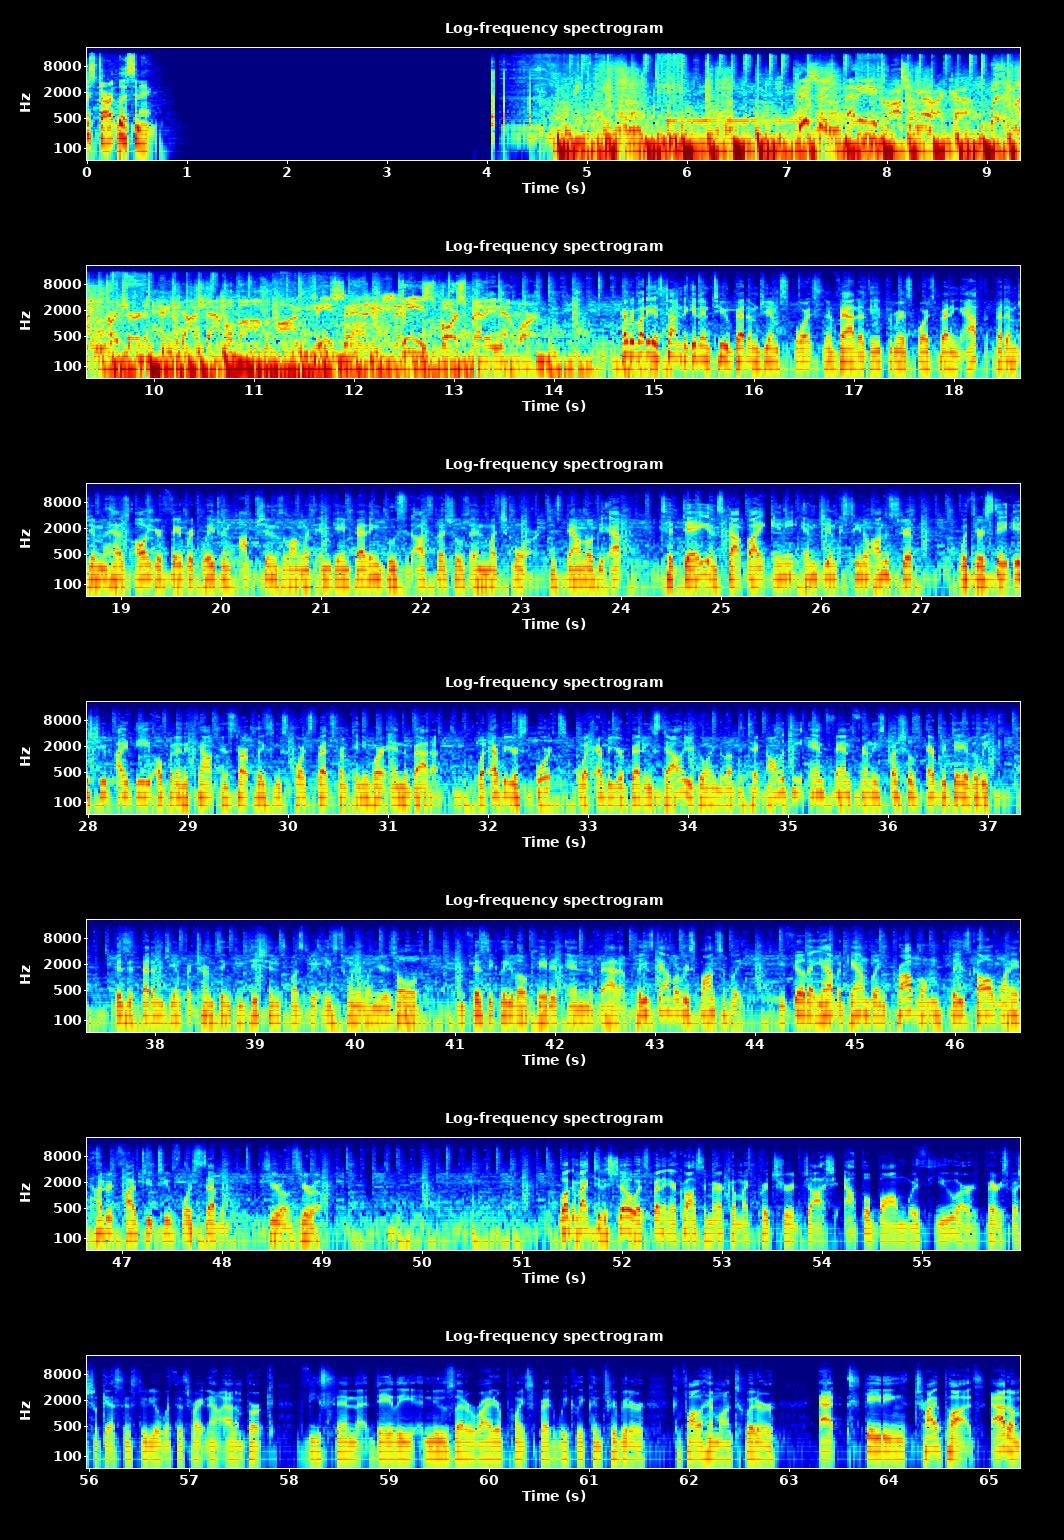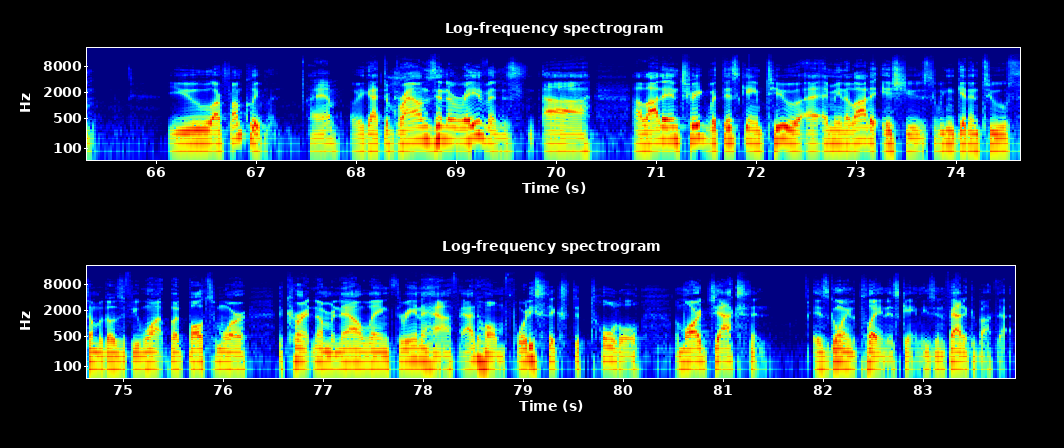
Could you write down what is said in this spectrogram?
to start listening. This is Betting Across America with Mike Pritchard and Josh Applebaum on VSIN, the Sports Betting Network. Everybody, it's time to get into BetMGM Sports Nevada, the premier sports betting app. BetMGM has all your favorite wagering options, along with in-game betting, boosted odds specials, and much more. Just download the app today and stop by any MGM casino on the Strip with your state-issued ID, open an account, and start placing sports bets from anywhere in Nevada. Whatever your sport, whatever your betting style, you're going to love the technology and fan-friendly specials every day of the week. Visit BetMGM for terms and conditions. Must be at least 21 years old and physically located in Nevada. Please gamble responsibly. If you feel that you have a gambling problem, please call 1 800 522 4700. Welcome back to the show. It's Betting Across America. Mike Pritchard, Josh Applebaum with you. Our very special guest in studio with us right now, Adam Burke, VSIN daily newsletter writer, Point Spread Weekly contributor. You can follow him on Twitter at Skating Tripods. Adam, you are from Cleveland. I am. We got the Browns and the Ravens. Uh, a lot of intrigue with this game too. I, I mean, a lot of issues. We can get into some of those if you want. But Baltimore, the current number now, laying three and a half at home, 46 to total. Lamar Jackson is going to play in this game. He's emphatic about that.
